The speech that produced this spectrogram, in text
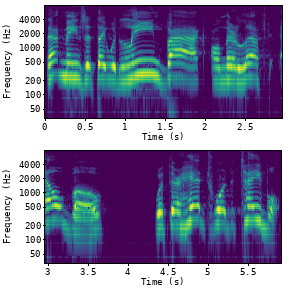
that means that they would lean back on their left elbow with their head toward the table.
